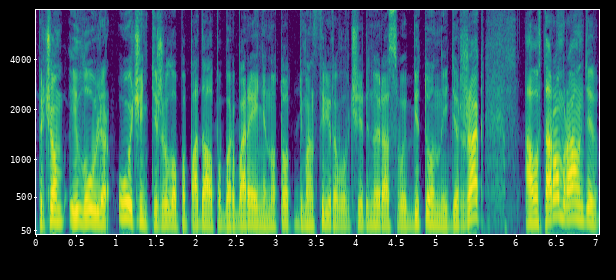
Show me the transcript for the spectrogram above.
Причем и Лоулер очень тяжело попадал по Барбарене, но тот демонстрировал в очередной раз свой бетонный держак. А во втором раунде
